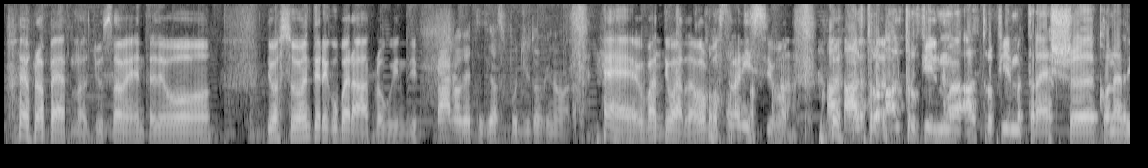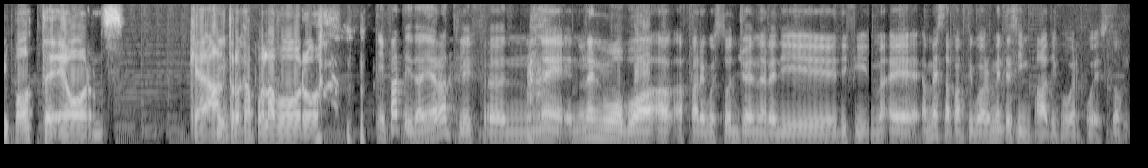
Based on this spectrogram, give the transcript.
è una perla, giustamente. Devo, devo, assolutamente recuperarlo. Quindi. Strano che ti sia sfuggito finora. Eh, infatti, guarda, proprio stranissimo. altro, altro, film, altro film trash con Harry Potter è Horns. Che è altro sì. capolavoro. Infatti, Daniel Radcliffe non è, non è nuovo a, a, fare questo genere di, di film. E a me sta particolarmente simpatico per questo.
